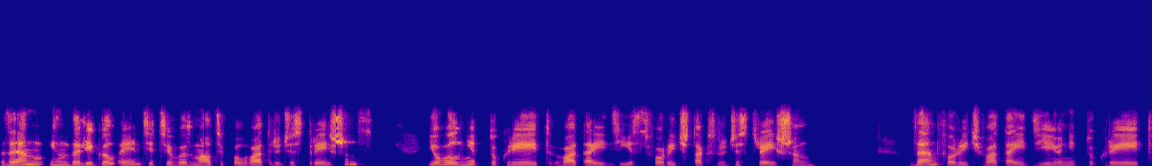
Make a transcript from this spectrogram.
Then in the legal entity with multiple VAT registrations, you will need to create VAT IDs for each tax registration. Then for each VAT ID, you need to create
